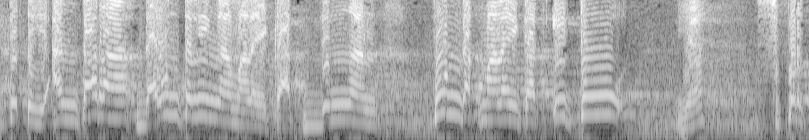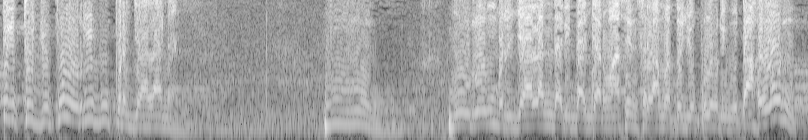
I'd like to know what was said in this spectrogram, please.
atiqi antara daun telinga malaikat dengan pundak malaikat itu ya seperti 70 ribu perjalanan. Burung. Burung berjalan dari Banjarmasin selama 70 ribu tahun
